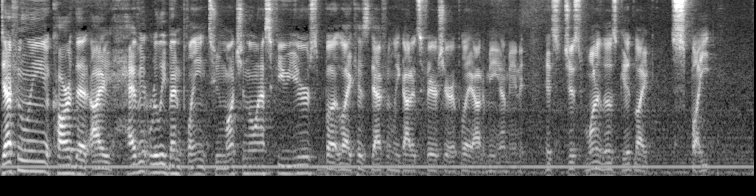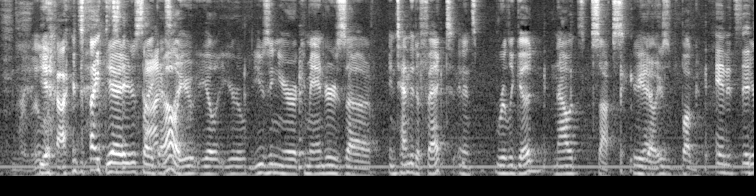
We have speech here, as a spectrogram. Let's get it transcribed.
definitely a card that i haven't really been playing too much in the last few years but like has definitely got its fair share of play out of me i mean it, it's just one of those good like spite removal Yeah. cards like Yeah, you're just like, oh, you you're, you're using your commander's uh, intended effect, and it's really good. Now it sucks. Here you Yeah. go. Here's a bug. and it's it's Here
